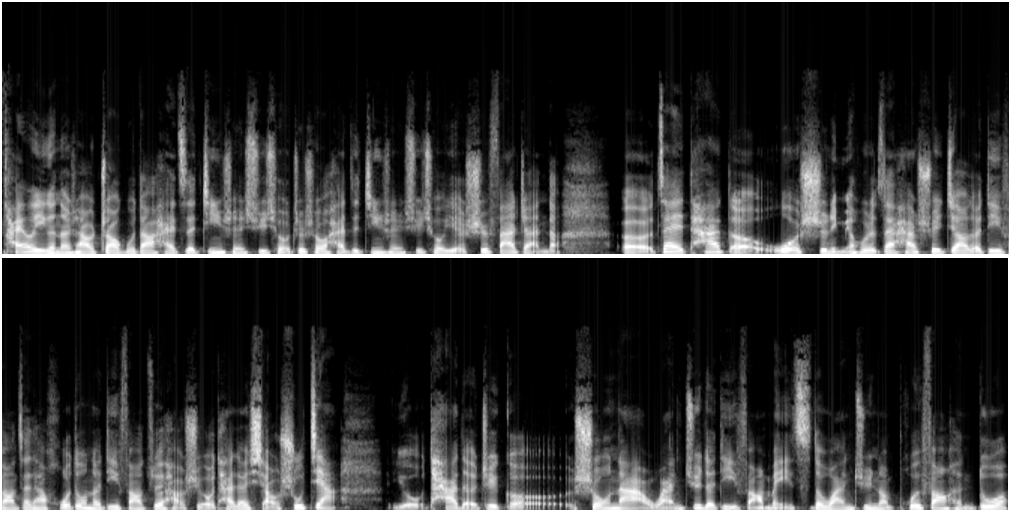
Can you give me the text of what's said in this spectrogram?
还有一个呢，是要照顾到孩子的精神需求。这时候孩子精神需求也是发展的。呃，在他的卧室里面，或者在他睡觉的地方，在他活动的地方，最好是有他的小书架，有他的这个收纳玩具的地方。每一次的玩具呢，不会放很多。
